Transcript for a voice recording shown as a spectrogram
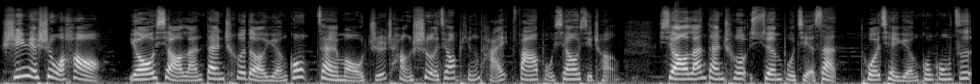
十一月十五号，有小蓝单车的员工在某职场社交平台发布消息称，小蓝单车宣布解散，拖欠员工工资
